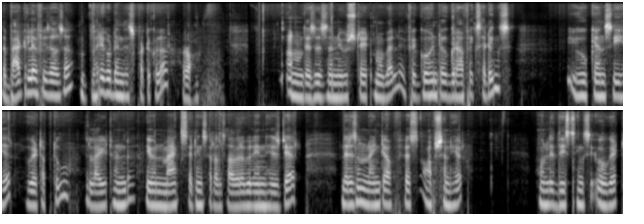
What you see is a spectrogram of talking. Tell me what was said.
The battery life is also very good in this particular rom. And this is the new state mobile. If you go into graphic settings you can see here you get up to light and even max settings are also available in hdr there is a 90 fps option here. Only these things you get.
